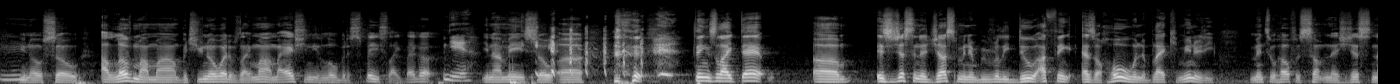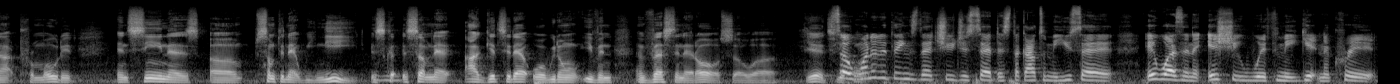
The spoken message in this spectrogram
Mm-hmm. You know, so I love my mom, but you know what? It was like, mom, I actually need a little bit of space. Like back up. Yeah. You know what I mean? So uh, things like that. Um, it's just an adjustment, and we really do. I think as a whole in the black community, mental health is something that's just not promoted and seen as um, something that we need. It's, Mm-hmm. it's something that I get to that, or we don't even invest in at all. So uh, yeah. So one of the things that you just said that stuck out to me, you said it wasn't an issue with me getting a crib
